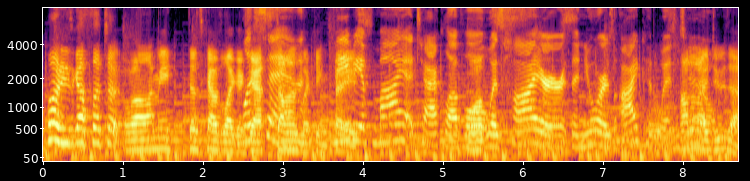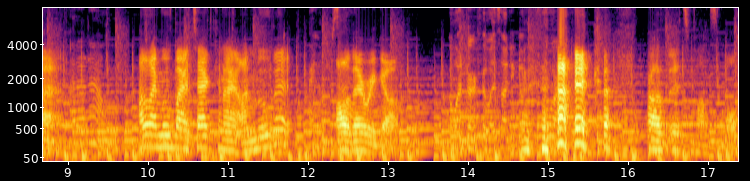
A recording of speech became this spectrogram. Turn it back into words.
what? He's got such a. Well, I mean, does have like a Gaston-looking face. maybe if my attack level was Whoops. higher than yours, I could win How too. did I do that? I don't know. How did I move my attack? Can I unmove it? I hope so. Oh, there we go. I wonder if it was on you before. Prob- it's possible.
